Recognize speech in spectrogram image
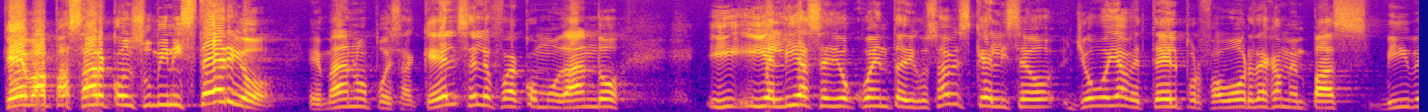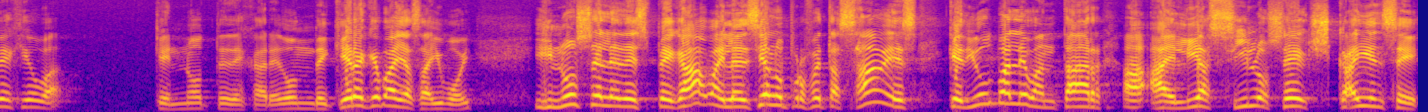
¿Qué va a pasar con su ministerio? Hermano, pues aquel se le fue acomodando Y, Elías se dio cuenta y dijo, ¿sabes qué, Eliseo? Yo voy a Betel, por favor, déjame en paz. Vive Jehová, que no te dejaré. Donde quiera que vayas, ahí voy. Y no se le despegaba y le decían los profetas, ¿sabes que Dios va a levantar a, Elías? Sí lo sé, cállense.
